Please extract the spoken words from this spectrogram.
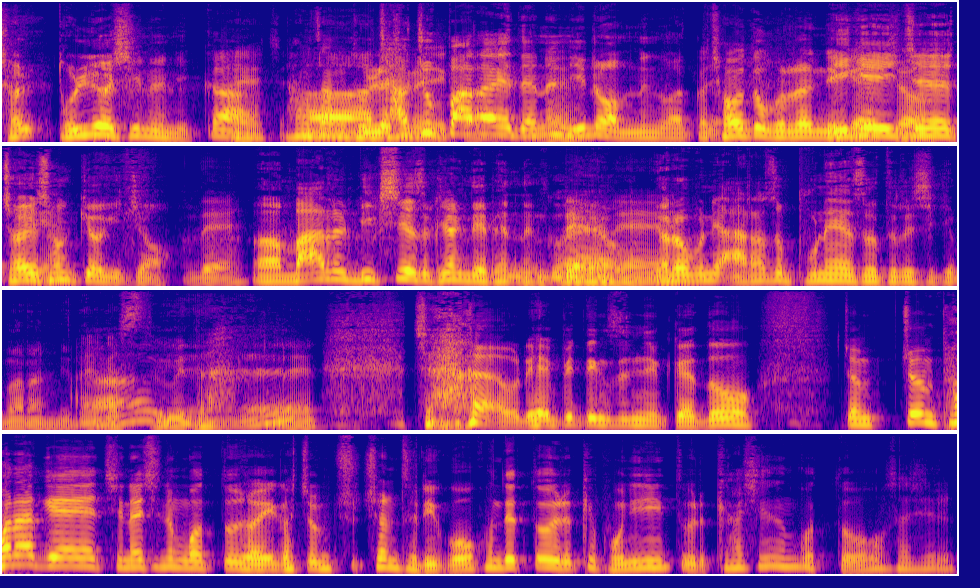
절, 돌려 신으니까 네, 항상 어, 돌려 자주 신으니까. 빨아야 되는 네. 일은 없는 것 같아요. 저도 그런 이게 얘기했죠. 이제 저의 예. 성격이죠. 네. 어, 말을 믹스해서 그냥 내뱉는 거예요. 네, 네. 여러분이 알아서 분해해서 들으시기 바랍니다. 알겠습니다. 예. 네. 자, 우리 해피띵스님께도 좀, 좀 편하게 지내시는 것도 저희가 좀 추천드리고, 근데 또 이렇게 본인이 또 이렇게 하시는 것도 사실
